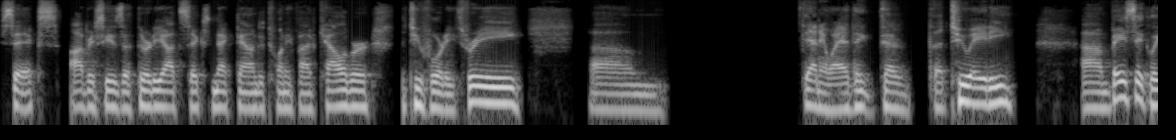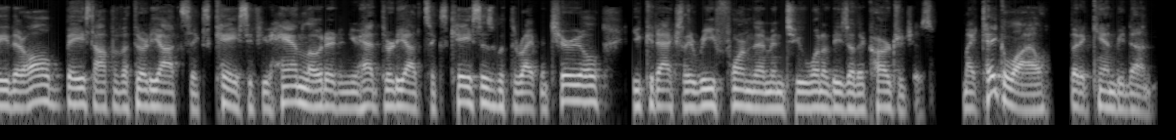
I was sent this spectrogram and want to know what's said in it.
6, obviously is a 30 6 neck down to 25 caliber. The 243, um, anyway, I think the the 280 um, basically, they're all based off of a 30 6 case. If you hand loaded and you had 30 6 cases with the right material, you could actually reform them into one of these other cartridges. Might take a while, but it can be done.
